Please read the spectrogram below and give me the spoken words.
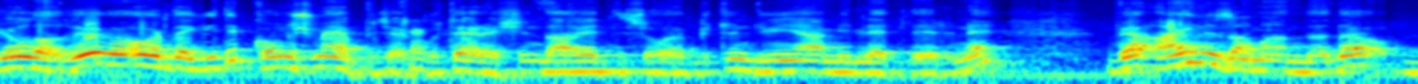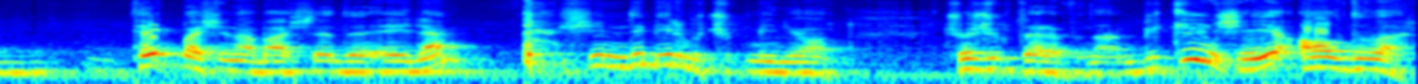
yol alıyor ve orada gidip konuşma yapacak Çok. Guterres'in davetlisi olarak bütün dünya milletlerine ve aynı zamanda da tek başına başladığı eylem şimdi bir buçuk milyon çocuk tarafından bütün şeyi aldılar.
